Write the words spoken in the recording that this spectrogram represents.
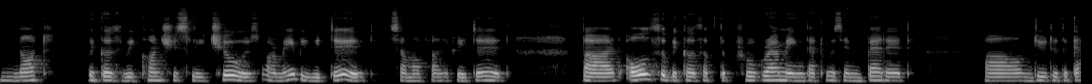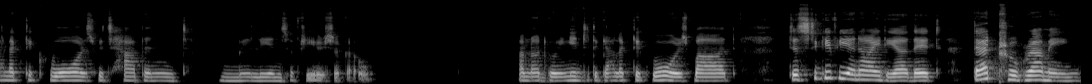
not because we consciously chose, or maybe we did, some of us we did, but also because of the programming that was embedded um, due to the galactic wars which happened millions of years ago. I'm not going into the galactic wars, but just to give you an idea that that programming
